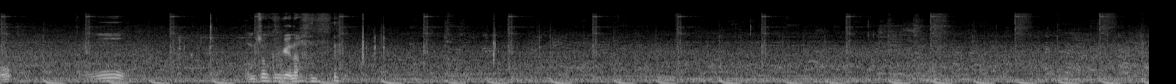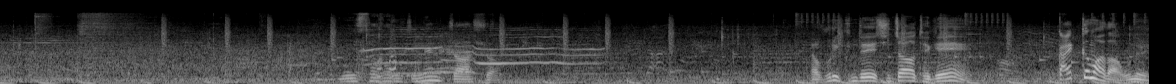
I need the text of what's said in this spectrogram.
오. 오. 엄청 크게 나왔네. 인스타 사진 찍는 좌슈아 야 우리 근데 진짜 되게 깔끔하다 오늘.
